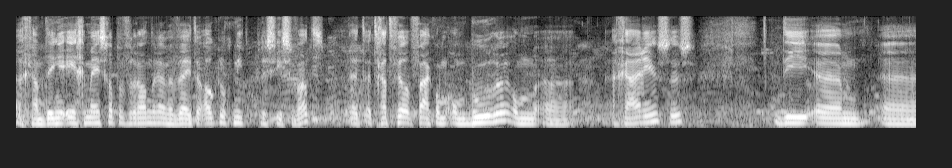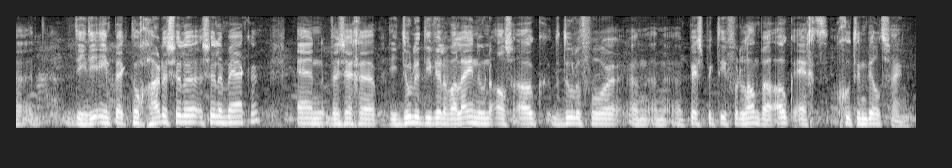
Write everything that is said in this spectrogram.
Er gaan dingen in gemeenschappen veranderen en we weten ook nog niet precies wat. Het, het gaat veel vaak om, om boeren, om uh, agrariërs dus. Die, um, die die impact nog harder zullen, zullen merken. En we zeggen, die doelen die willen we alleen doen als ook de doelen voor een, een, een perspectief voor de landbouw ook echt goed in beeld zijn.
